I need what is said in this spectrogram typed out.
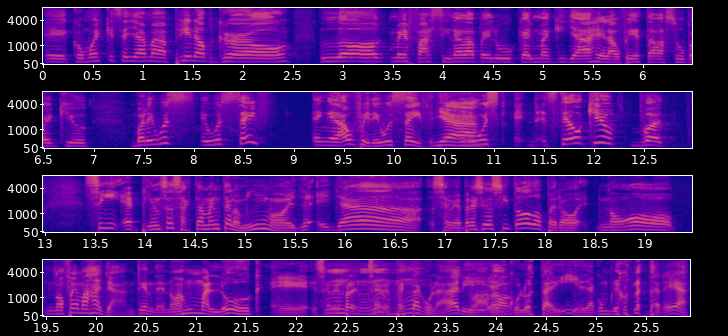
eh, ¿Cómo es que se llama? Pin-up girl. Look, me fascina la peluca, el maquillaje, el outfit estaba super cute. But it was, it was safe. En el outfit, it was safe. Yeah. And it was eh, still cute, but. Sí, eh, pienso exactamente lo mismo. Ella, ella se ve preciosa y todo, pero no, no fue más allá, ¿entiendes? No es un mal look. eh, se, ve, pre- se ve espectacular y Claro. el culo está ahí. Ella cumplió con la tarea.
